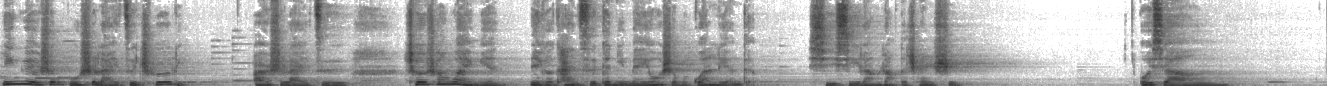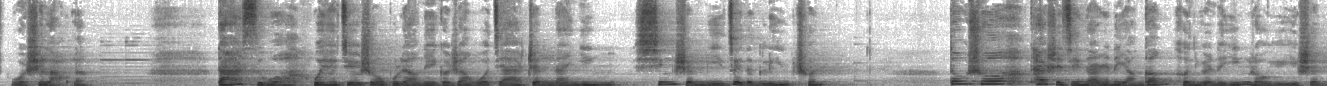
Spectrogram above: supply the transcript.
音乐声不是来自车里，而是来自车窗外面那个看似跟你没有什么关联的熙熙攘攘的城市。我想，我是老了，打死我我也接受不了那个让我家郑南英心神迷醉的李宇春。都说他是集男人的阳刚和女人的阴柔于一身，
